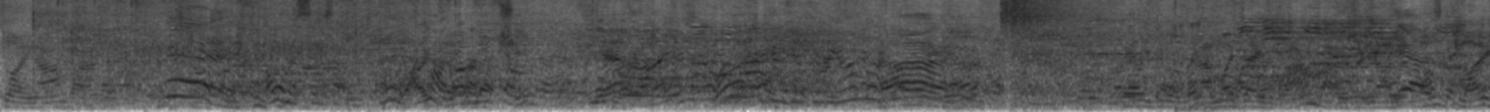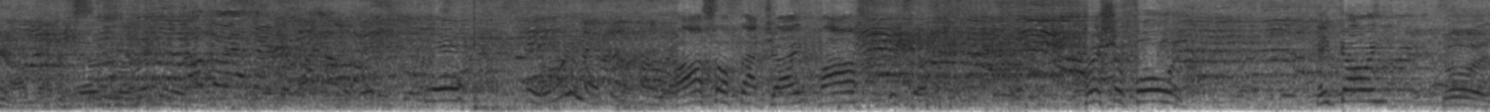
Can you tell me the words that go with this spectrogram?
flying armbar. Yeah, I want to see something cool. I might run that shit. Yeah, right. Barely do a leg. I my days of armbars are gone. Yeah, I that's flying armbars. Pass off that, Jay. Pass. Pressure forward. Keep going. Good.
